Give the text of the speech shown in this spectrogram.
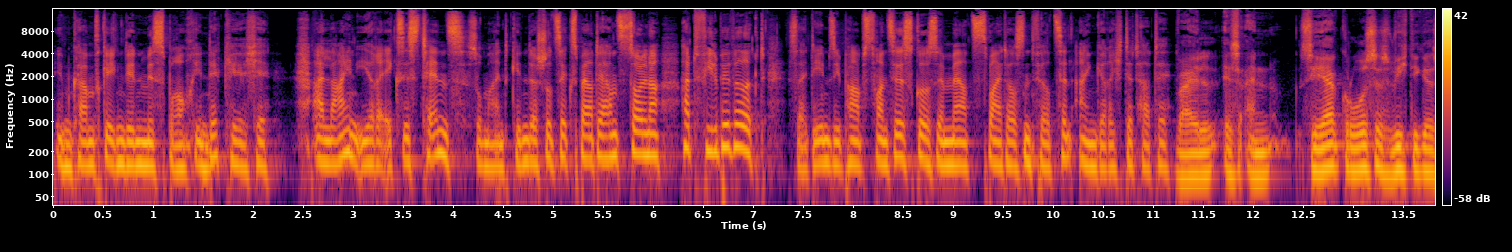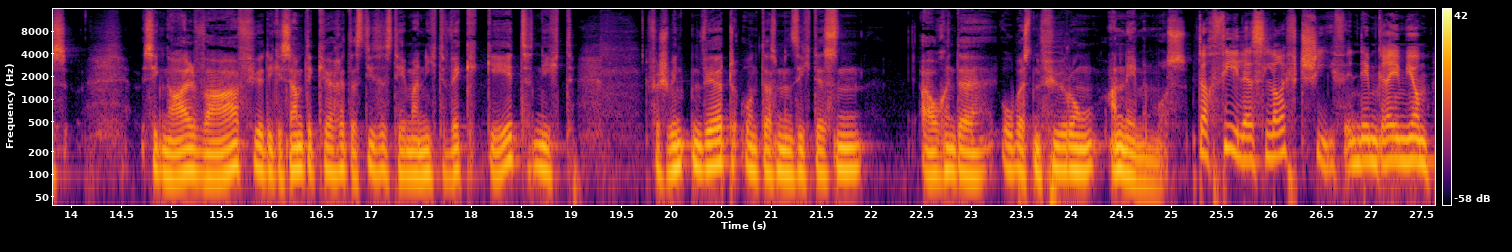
im Kampf gegen den Missbrauch in der Kirche. Allein ihre Existenz, so meint Kinderschutzexperte Hans Zollner, hat viel bewirkt, seitdem sie Papst Franziskus im März 2014 eingerichtet hatte. Weil es ein sehr großes, wichtiges Signal war für die gesamte Kirche, dass dieses Thema nicht weggeht, nicht verschwinden wird und dass man sich dessen auch in der obersten Führung annehmen muss. Doch vieles läuft schief in dem Gremium,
